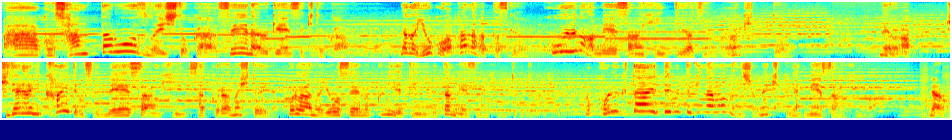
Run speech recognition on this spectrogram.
ああ、このサンタローズの石とか、聖なる原石とか、なんかよくわかんなかったですけど、こういうのが名産品っていうやつなのかな、きっと。ねあ、左上に書いてますね。名産品。桜の一枝。これはあの、妖精の国で手に入れた名産品ってことか。まあ、コレクターアイテム的なもんなんでしょうね、きっとね、名産品は。なるほ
